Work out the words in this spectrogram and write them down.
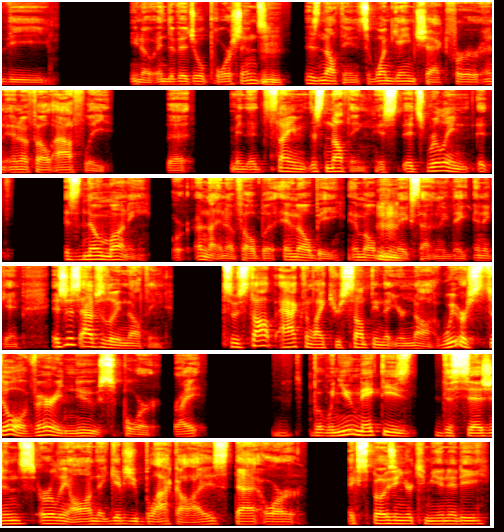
the you know individual portions Mhm. is nothing. It's a one game check for an NFL athlete. That I mean, it's not even. It's nothing. It's it's really it. It's no money or uh, not NFL, but MLB. MLB Mhm. makes that in a, in a game. It's just absolutely nothing. So stop acting like you're something that you're not. We are still a very new sport, right? But when you make these decisions early on that gives you black eyes that are exposing your community,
